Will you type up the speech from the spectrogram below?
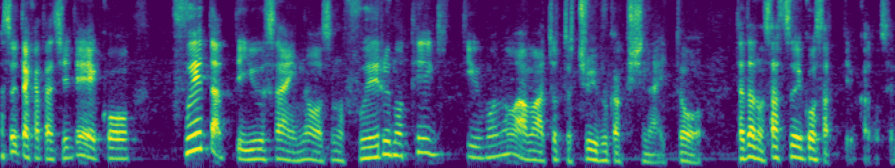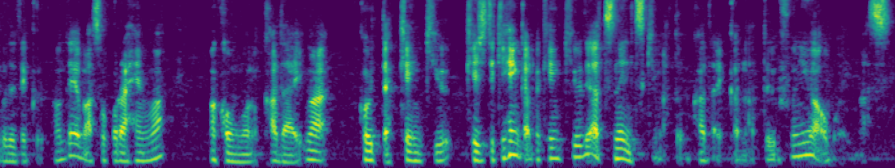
まそういった形でこう増えたっていう際のその増えるの定義っていうものはまあちょっと注意深くしないとただの撮影誤差っていう可能性も出てくるので、まあ、そこら辺は今後の課題、まあ、こういった研究刑事的変化の研究では常につきまとう課題かなというふうには思います。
